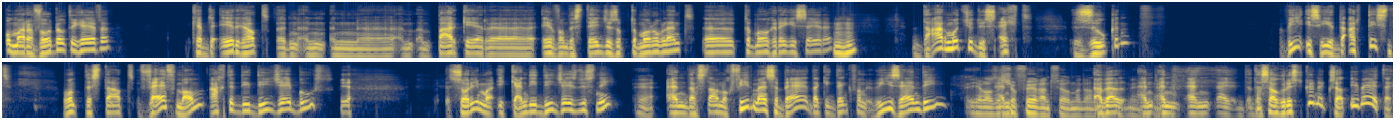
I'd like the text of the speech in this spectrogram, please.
Om maar een voorbeeld te geven. Ik heb de eer gehad een, een, een, eh, een, paar keer eh, een van de stages op Tomorrowland eh, te mogen regisseren. Mhm. Daar moet je dus echt zoeken. Wie is hier de artiest? Want er staat vijf man achter die DJ-booth. Ja. Sorry, maar ik ken die DJ's dus niet. Ja. En daar staan nog vier mensen bij dat ik denk van, wie zijn die? Je was een En- chauffeur aan het filmen dan. Ah, wel, Nee, en, ja. en, en, eh, dat zou gerust kunnen, ik zou het niet weten.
